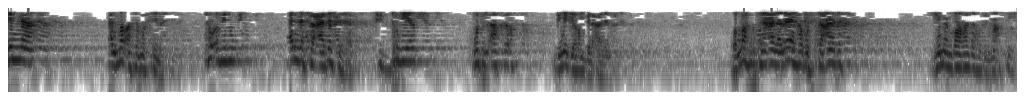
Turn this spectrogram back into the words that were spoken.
إن المرأة المسلمة تؤمن أن سعادتها في الدنيا وفي الآخرة بيد رب العالمين. والله تعالى لا يهب السعادة لمن بارزه بالمعصية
